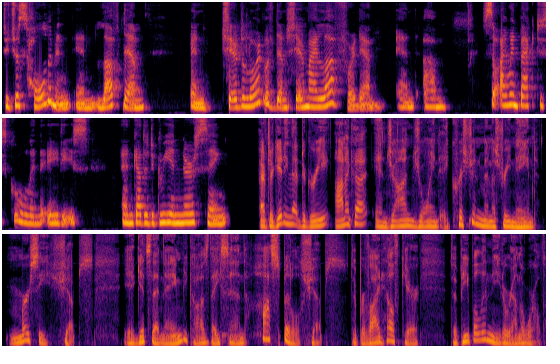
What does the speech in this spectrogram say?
to just hold them and, and love them and share the Lord with them, share my love for them. And um, so I went back to school in the 80s and got a degree in nursing. After getting that degree, Annika and John joined a Christian ministry named Mercy Ships. It gets that name because they send hospital ships to provide health care to people in need around the world.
